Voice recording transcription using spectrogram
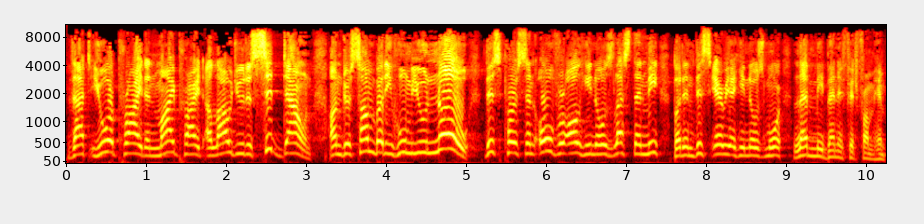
that your pride and my pride allowed you to sit down under somebody whom you know, this person overall he knows less than me, but in this area he knows more, let me benefit from him.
